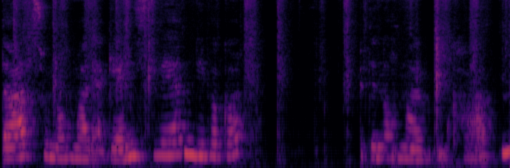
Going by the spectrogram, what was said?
dazu nochmal ergänzt werden, lieber Gott. Bitte nochmal Karten.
